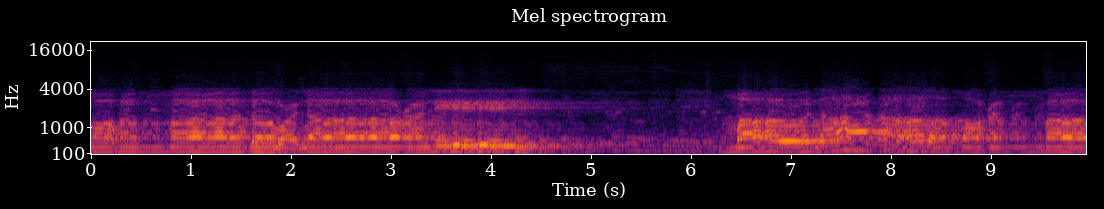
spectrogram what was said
মুহাম্মদ ওয়ালা আলি মাওলানা মুহাম্মদ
